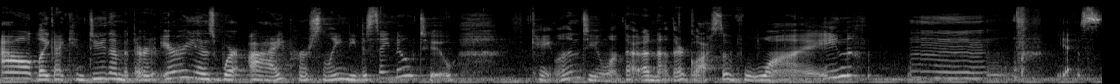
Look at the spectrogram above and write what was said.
out, like I can do them, but there are areas where I personally need to say no to. KateLynn, do you want that another glass of wine? Yes.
